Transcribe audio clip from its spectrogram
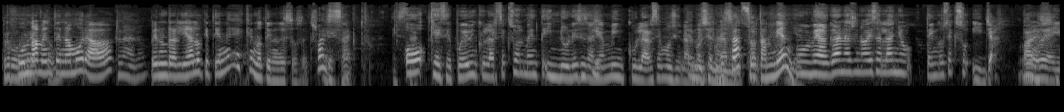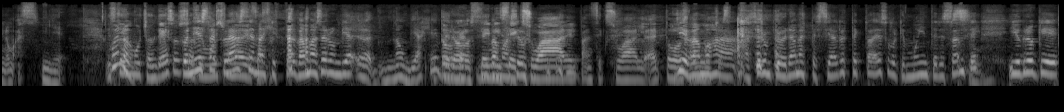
profundamente Correcto. enamorada, Claro. pero en realidad lo que tiene es que no tiene deseos sexuales. Exacto. O que se puede vincular sexualmente y no necesariamente vincularse emocionalmente. Emocionalmente. Exacto, también. Como me dan ganas una vez al año, tengo sexo y ya, paro de Eso. ahí nomás. Yeah. Es hay muchos de esos. con esa clase magistral vamos a hacer un viaje, no un viaje, Todo pero que- sí a hacer un- el pansexual, eh, todos. Sí, vamos a hacer un programa especial respecto a eso porque es muy interesante Sí. y yo creo que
